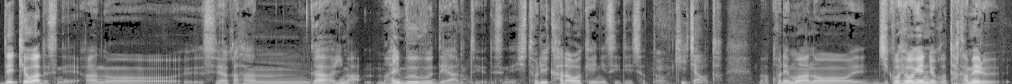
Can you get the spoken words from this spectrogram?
で、今日はですね、あの、須やかさんが今、マイブームであるというですね、一人カラオケについてちょっと聞いちゃおうと。まあ、これもあの、自己表現力を高める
